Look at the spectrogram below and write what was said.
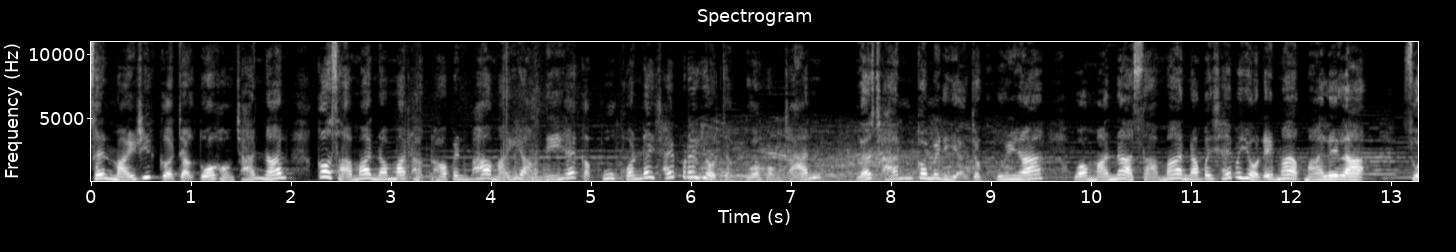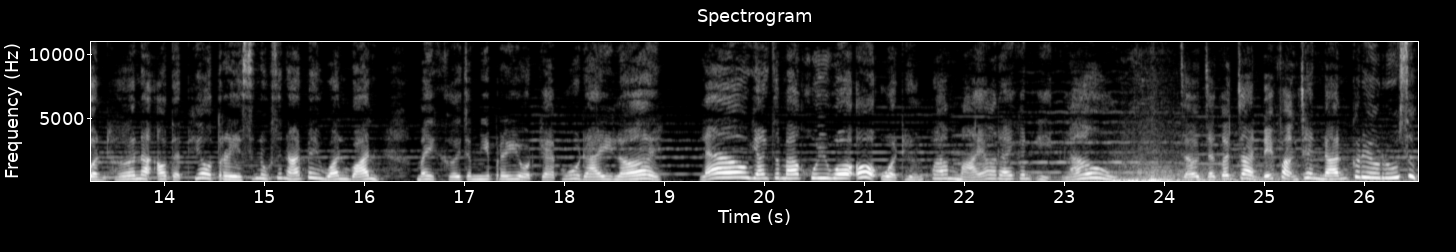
เส้นไหมที่เกิดจากตัวของฉันนั้น ก็สามารถนำมาถักทอเป็นผ้าไหมอย่างดีให้กับผู้คนได้ใช้ประโยชน์จากตัวของฉัน และฉันก็ไม่ได้อยากจะคุยนะ ว่ามันน่าสามารถนำไปใช้ประโยชน์ได้มากมายเลยล่ะส่วนเธอน่ะเอาแต่เที่ยวเตรสนุกสนานไปวันๆ ไม่เคยจะมีประโยชน์แก่ผู้ใดเลย แล้วยังจะมาคุยโวโอ้อวดถึงความหมายอะไรกันอีกเล่า เจ้าจักรจันได้ฟังเช่นนั้นก็เลยรู้สึก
